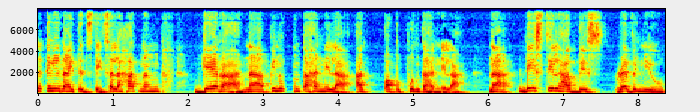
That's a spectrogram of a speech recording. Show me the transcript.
ng United States sa lahat ng gera na pinuntahan nila at papupuntahan nila na they still have this revenue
